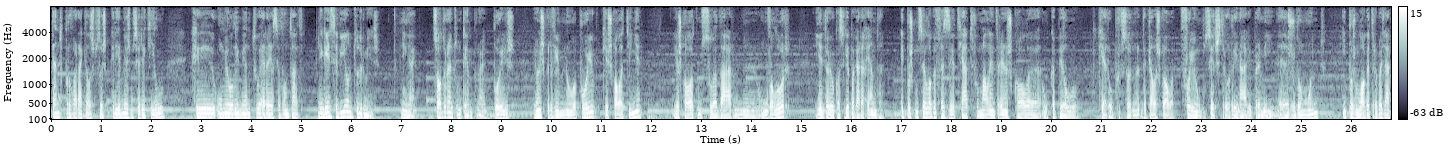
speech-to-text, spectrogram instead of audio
tanto provar àquelas pessoas que queria mesmo ser aquilo que o meu alimento era essa vontade. Ninguém sabia onde tu dormias? Ninguém. Só durante um tempo, não é? Depois eu inscrevi-me no apoio que a escola tinha e a escola começou a dar-me um valor e então eu conseguia pagar a renda. E depois comecei logo a fazer teatro. Mal entrei na escola, o Capelo, que era o professor daquela escola, foi um ser extraordinário para mim, ajudou muito e pôs-me logo a trabalhar.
